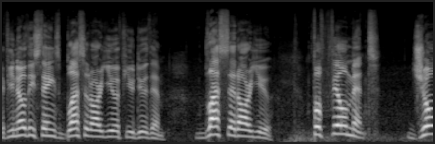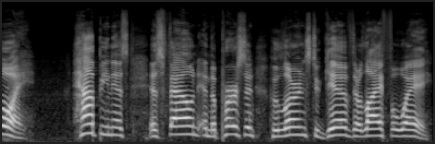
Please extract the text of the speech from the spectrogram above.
If you know these things, blessed are you if you do them. Blessed are you. Fulfillment, joy, happiness is found in the person who learns to give their life away.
